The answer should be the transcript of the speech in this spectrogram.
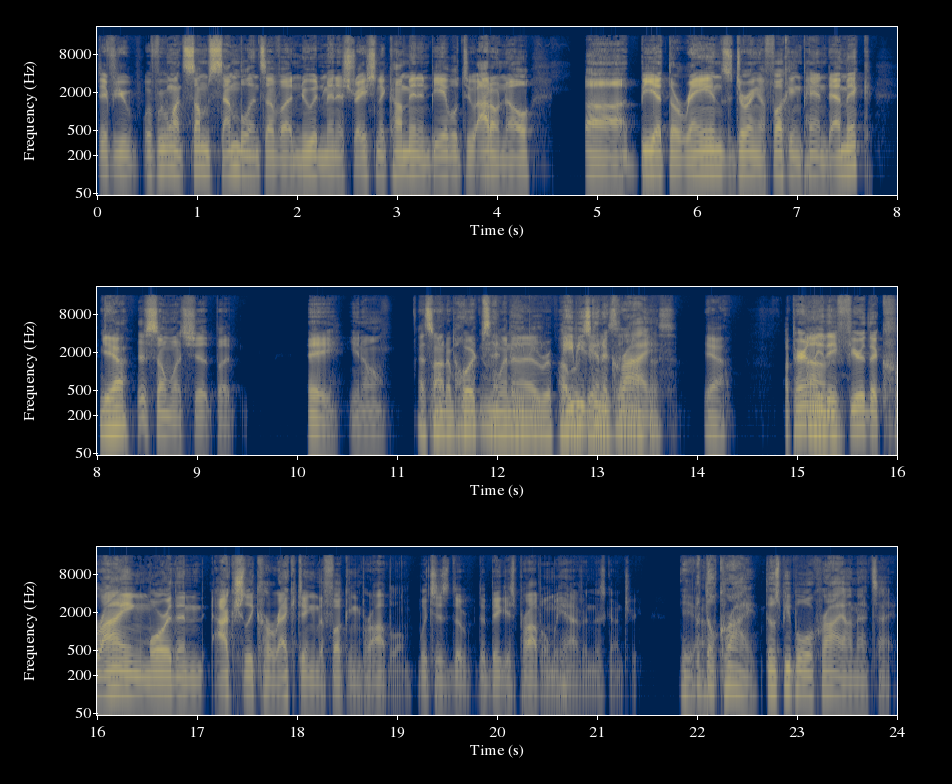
If you if we want some semblance of a new administration to come in and be able to, I don't know, uh, be at the reins during a fucking pandemic. Yeah. There's so much shit, but hey, you know, That's Don't- important when a baby. Republican Baby's gonna cry. Yeah. Apparently, they Um, fear the crying more than actually correcting the fucking problem, which is the the biggest problem we have in this country. Yeah. But they'll cry. Those people will cry on that side.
